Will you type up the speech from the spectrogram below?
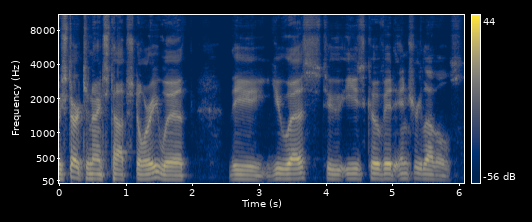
We start tonight's top story with the U.S. to ease COVID entry levels.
